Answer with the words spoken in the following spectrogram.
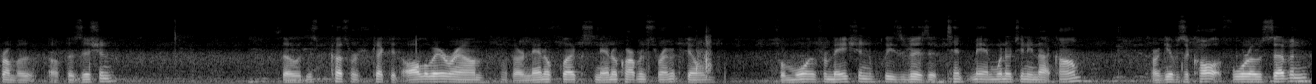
from a, a physician. So this customer is protected all the way around with our NanoFlex nanocarbon ceramic film. For more information, please visit tintmanwindowtinting.com or give us a call at 407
